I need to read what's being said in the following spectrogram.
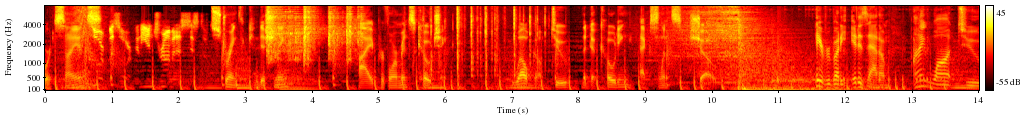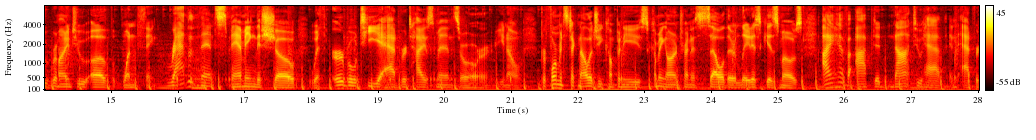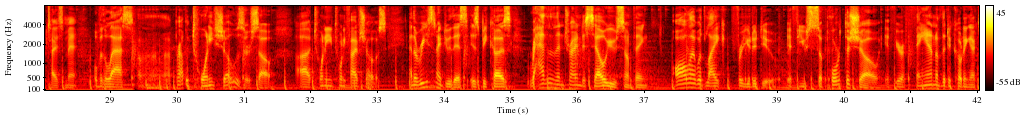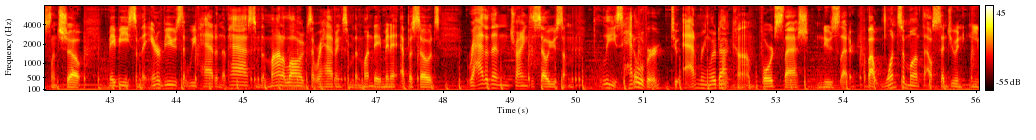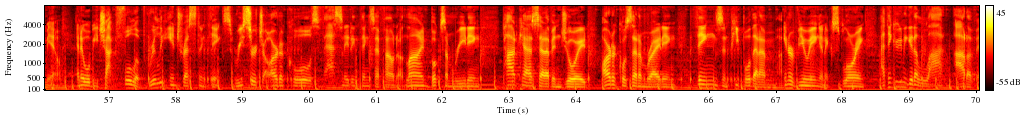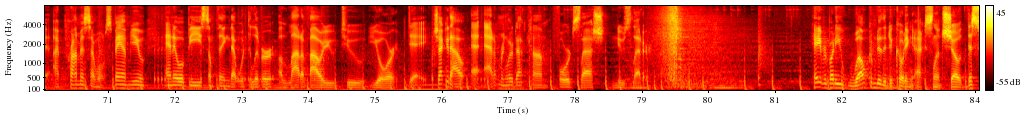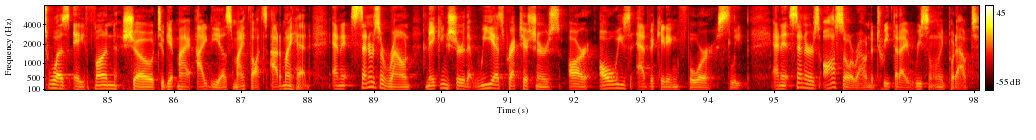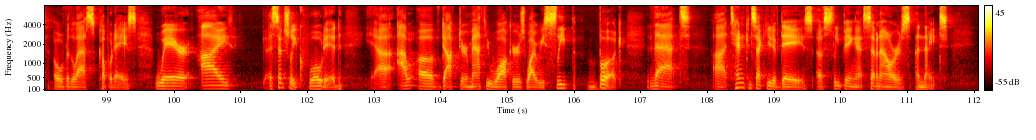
sports science, strength conditioning, high performance coaching. Welcome to the Decoding Excellence Show. Hey, everybody, it is Adam. I want to remind you of one thing. Rather than spamming this show with herbal tea advertisements or, you know, performance technology companies coming on trying to sell their latest gizmos, I have opted not to have an advertisement over the last uh, probably 20 shows or so, uh, 20, 25 shows. And the reason I do this is because rather than trying to sell you something, all I would like for you to do, if you support the show, if you're a fan of the Decoding Excellence show, maybe some of the interviews that we've had in the past, some of the monologues that we're having, some of the Monday Minute episodes, rather than trying to sell you something, please head over to adamringler.com forward slash newsletter. About once a month, I'll send you an email, and it will be chock full of really interesting things research articles, fascinating things I found online, books I'm reading, podcasts that I've enjoyed, articles that I'm writing, things and people that I'm interviewing and exploring. I think you're going to get a lot out of it. I promise I won't spam you, and it will be something that will deliver a lot of value to your day. Check it out at adamringler.com forward slash newsletter. Hey, everybody, welcome to the Decoding Excellence Show. This was a fun show to get my ideas, my thoughts out of my head. And it centers around making sure that we as practitioners are always advocating for sleep. And it centers also around a tweet that I recently put out over the last couple days where I essentially quoted uh, out of Dr. Matthew Walker's Why We Sleep book that uh, 10 consecutive days of sleeping at seven hours a night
